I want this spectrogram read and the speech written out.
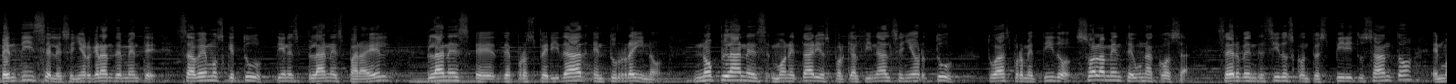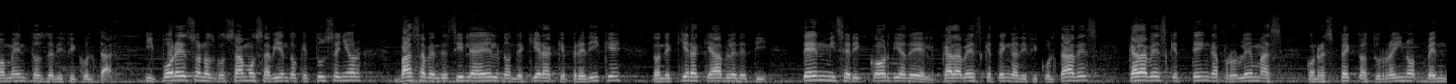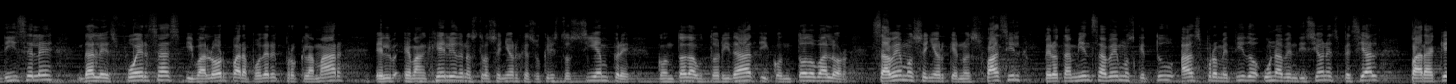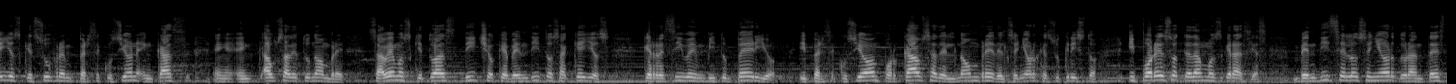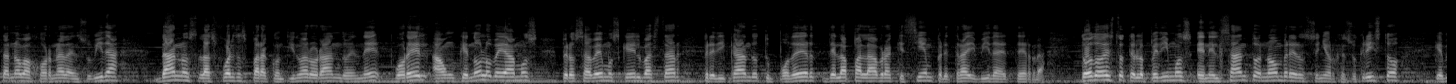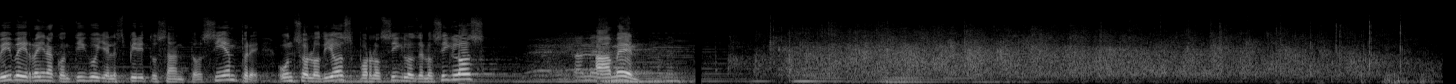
Bendícele, Señor, grandemente. Sabemos que tú tienes planes para Él, planes eh, de prosperidad en tu reino, no planes monetarios, porque al final, Señor, tú, tú has prometido solamente una cosa, ser bendecidos con tu Espíritu Santo en momentos de dificultad. Y por eso nos gozamos sabiendo que tú, Señor, vas a bendecirle a Él donde quiera que predique, donde quiera que hable de ti. Ten misericordia de Él cada vez que tenga dificultades, cada vez que tenga problemas con respecto a tu reino, bendícele, dale fuerzas y valor para poder proclamar el Evangelio de nuestro Señor Jesucristo siempre con toda autoridad y con todo valor. Sabemos, Señor, que no es fácil, pero también sabemos que tú has prometido una bendición especial para aquellos que sufren persecución en, causa de tu nombre. Sabemos que tú has dicho que benditos aquellos que reciben vituperio y persecución por causa del nombre del Señor Jesucristo. Y por eso te damos gracias. Bendícelo, Señor, durante esta nueva jornada en su vida. Danos las fuerzas para continuar orando en él, por Él, aunque no lo veamos, pero sabemos que Él va a estar predicando tu poder de la palabra que siempre trae vida eterna. Todo esto te lo pedimos en el santo nombre del Señor Jesucristo, que vive y reina contigo y el Espíritu Santo. Siempre un solo Dios por los siglos de los siglos. Amén. Amén.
